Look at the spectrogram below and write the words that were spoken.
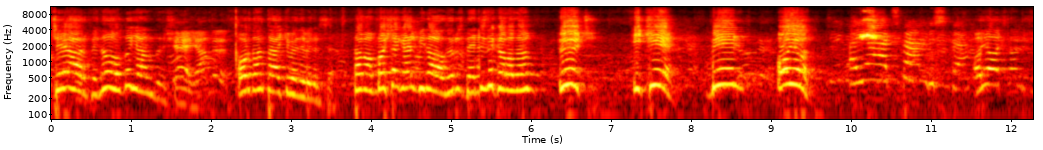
C harfi ne oldu? Yandı şimdi. Oradan takip edebilirsin. Tamam başa gel bir daha alıyoruz. Denizli kalalım. 3, 2, 1, oyun. Ayı açtan düştü. Ayı açtan düştü.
